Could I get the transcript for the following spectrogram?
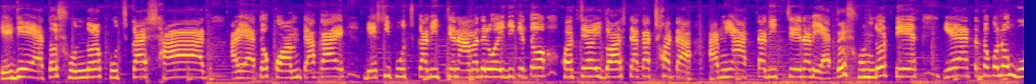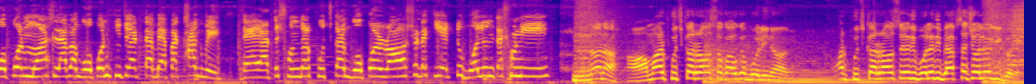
এই যে এত সুন্দর ফুচকার স্বাদ আর এত কম টাকায় বেশি ফুচকা দিচ্ছেন আমাদের ওইদিকে তো হচ্ছে ওই দশ টাকা ছটা আপনি আটটা দিচ্ছেন আর এত সুন্দর টেস্ট এর একটা তো কোনো গোপন মশলা বা গোপন কিছু একটা ব্যাপার থাকবে। তাই এত সুন্দর ফুচকার গোপন রহস্যটা কি একটু বলুন তা শুনি। না না আমার ফুচকার রহস্য কাউকে বলি না আমি। আমার ফুচকার রহস্য যদি বলে দিই ব্যবসা চলবে কি করে?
